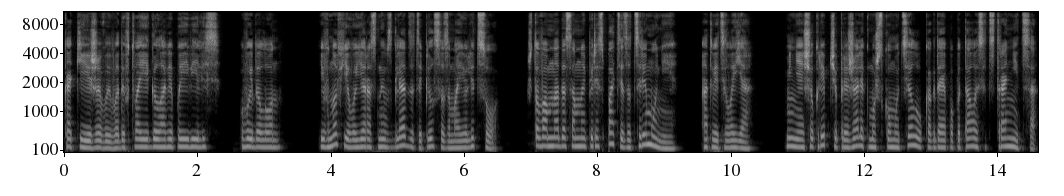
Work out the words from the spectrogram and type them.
«Какие же выводы в твоей голове появились?» – выдал он. И вновь его яростный взгляд зацепился за мое лицо. «Что вам надо со мной переспать из-за церемонии?» – ответила я. Меня еще крепче прижали к мужскому телу, когда я попыталась отстраниться.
